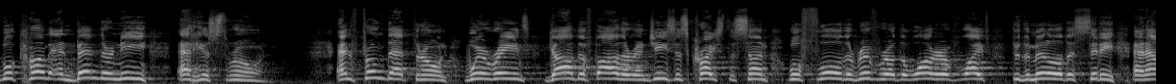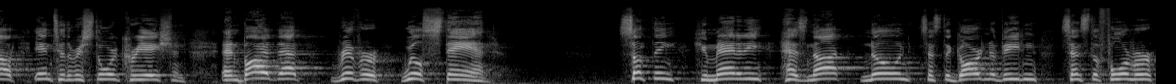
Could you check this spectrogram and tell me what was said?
will come and bend their knee at his throne. And from that throne, where reigns God the Father and Jesus Christ the Son, will flow the river of the water of life through the middle of the city and out into the restored creation. And by that river will stand something humanity has not known since the Garden of Eden, since the former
